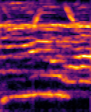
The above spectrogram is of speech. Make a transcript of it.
You are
